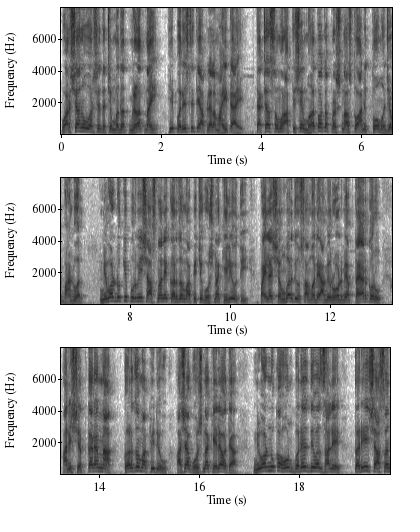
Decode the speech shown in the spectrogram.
वर्षानुवर्षे त्याची मदत मिळत नाही. ही परिस्थिती आपल्याला माहीत आहे. त्याच्यासमोर अतिशय महत्त्वाचा प्रश्न असतो आणि तो म्हणजे भांडवल. निवडणुकीपूर्वी शासनाने कर्जमाफीची घोषणा केली होती. पहिल्या शंभर दिवसामध्ये आम्ही रोडमॅप तयार करू आणि शेतकऱ्यांना कर्जमाफी देऊ अशा घोषणा केल्या होत्या. निवडणुका होऊन बरेच दिवस झाले तरी शासन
